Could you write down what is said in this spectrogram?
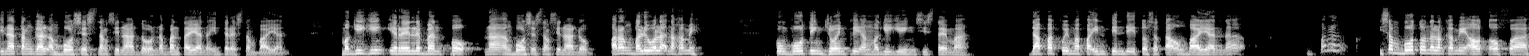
tinatanggal ang boses ng Senado na bantayan ang interes ng bayan. Magiging irrelevant po na ang boses ng Senado. Parang baliwala na kami kung voting jointly ang magiging sistema. Dapat po'y mapaintindi ito sa taong bayan na parang isang boto na lang kami out of uh,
